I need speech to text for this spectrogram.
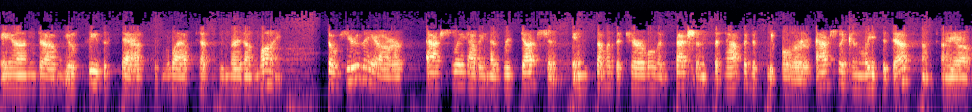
And um, you'll see the stats in the lab testing right online. So here they are actually having a reduction in some of the terrible infections that happen to people Right. that actually can lead to death sometimes. Yeah.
